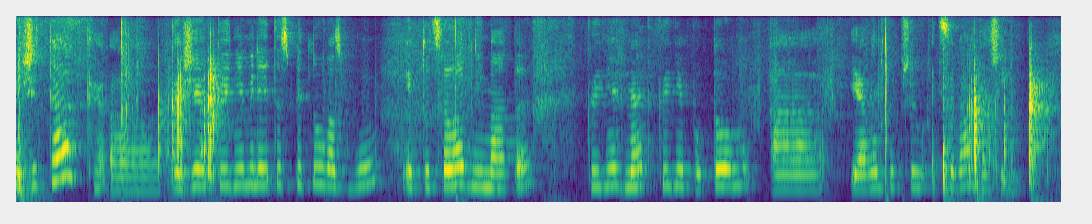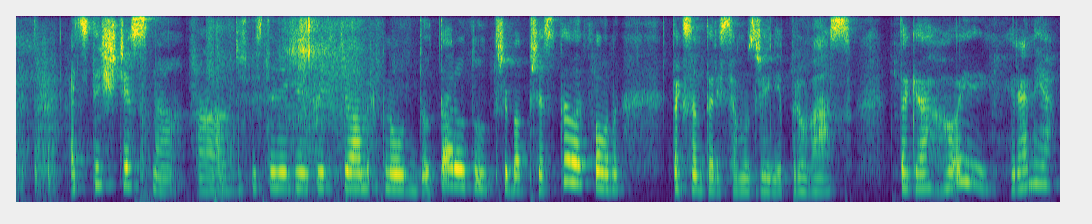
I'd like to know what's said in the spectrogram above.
Takže tak, a, takže klidně mi dejte zpětnou vazbu, jak to celé vnímáte, klidně hned, klidně potom a já vám popřeju, ať se vám daří, ať jste šťastná a když byste někdy opět chtěla mrknout do tarotu, třeba přes telefon, tak jsem tady samozřejmě pro vás. Tak ahoj, Rania.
